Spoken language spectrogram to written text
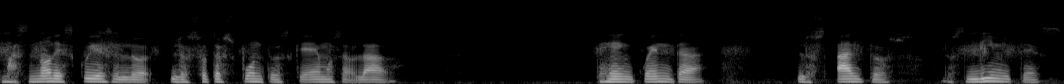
Mas no descuides los otros puntos que hemos hablado. Ten en cuenta los altos, los límites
